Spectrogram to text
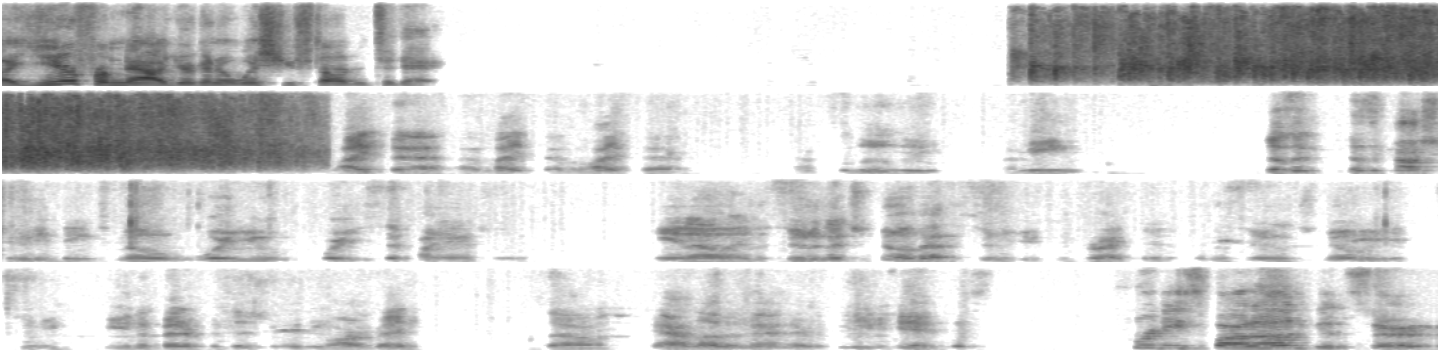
A year from now, you're going to wish you started today. I like that. I like that. I like that. Absolutely. I mean, doesn't doesn't cost you anything to know where you where you sit financially. You know, and the sooner that you know that, the sooner you can correct it. And the sooner that you know it, the sooner you can be in a better position when you are ready. So yeah, I love it, man. Everything you hit was pretty spot on, good sir.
